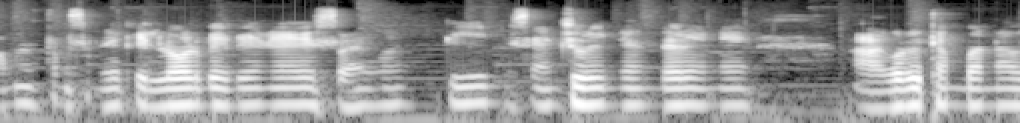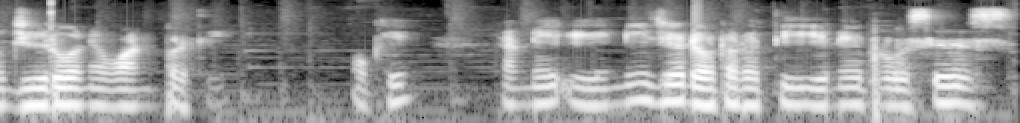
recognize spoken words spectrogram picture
અમે તમે સમજાય કે લોર્ડ બેબીને સેવન્ટીન સેન્ચુરીની અંદર એને આગોરિથમ બનાવ જીરો અને વન પરથી ઓકે અને એની જે ડોટર હતી એને પ્રોસેસ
